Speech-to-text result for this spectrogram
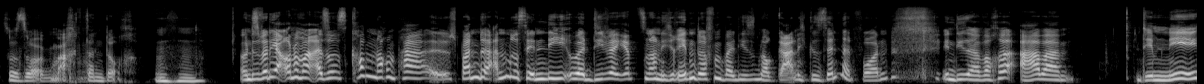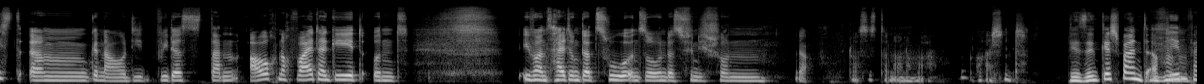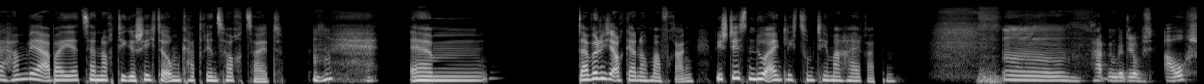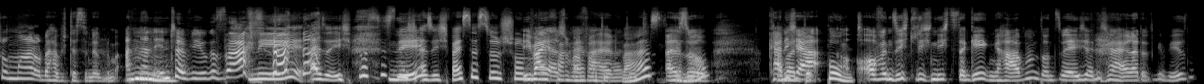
so Sorgen macht, dann doch. Mhm. Und es wird ja auch nochmal, also es kommen noch ein paar äh, spannende andere Szenen, die, über die wir jetzt noch nicht reden dürfen, weil die sind noch gar nicht gesendet worden in dieser Woche. Aber demnächst, ähm, genau, die, wie das dann auch noch weitergeht und Yvonnes Haltung dazu und so. Und das finde ich schon, ja, das ist dann auch nochmal überraschend. Wir sind gespannt. Auf mhm. jeden Fall haben wir aber jetzt ja noch die Geschichte um Katrins Hochzeit. Mhm. Ähm, da würde ich auch gerne noch mal fragen, wie stehst denn du eigentlich zum Thema heiraten? Hm, hatten wir, glaube ich, auch schon mal oder habe ich das in irgendeinem anderen hm. Interview gesagt? Nee, also ich wusste es nee. nicht. Also ich weiß, dass du schon ich mal, ja schon mal verheiratet warst. Also genau. kann Aber ich ja Punkt. offensichtlich nichts dagegen haben, sonst wäre ich ja nicht verheiratet gewesen.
